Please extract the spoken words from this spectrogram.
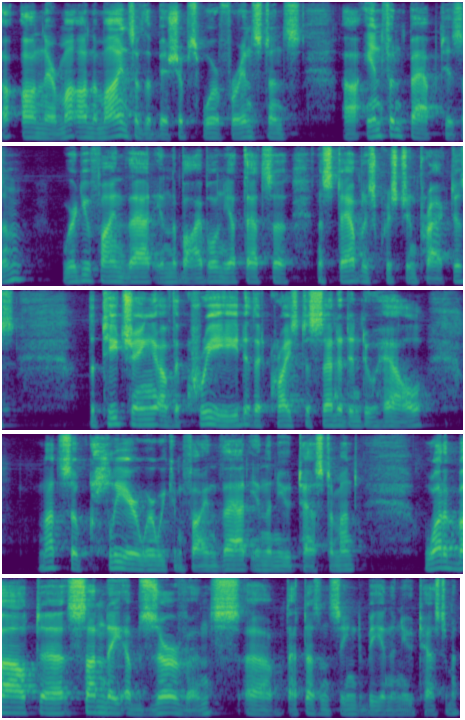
uh, on, their, on the minds of the bishops were, for instance, uh, infant baptism. Where do you find that in the Bible? And yet that's a, an established Christian practice the teaching of the creed that Christ descended into hell. Not so clear where we can find that in the New Testament. What about uh, Sunday observance? Uh, that doesn't seem to be in the New Testament.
